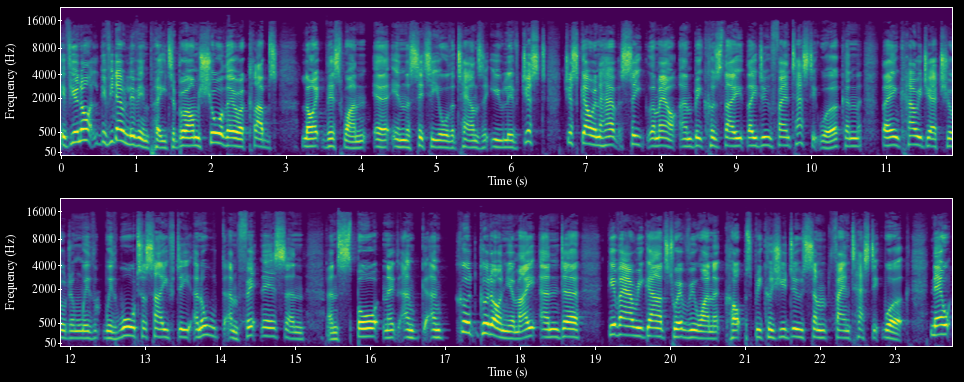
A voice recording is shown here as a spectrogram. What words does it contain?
If you're not, if you don't live in Peterborough, I'm sure there are clubs like this one uh, in the city or the towns that you live. Just just go and have seek them out, and because they they do fantastic work and they encourage our children with with water safety and all and fitness and and sport and and and good good on you, mate. And uh, give our regards to everyone at COPS because you do some fantastic work. Now,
